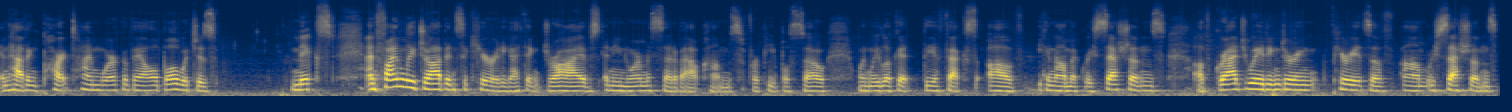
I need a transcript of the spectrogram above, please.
in having part time work available, which is mixed. And finally, job insecurity, I think, drives an enormous set of outcomes for people. So when we look at the effects of economic recessions, of graduating during periods of um, recessions,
